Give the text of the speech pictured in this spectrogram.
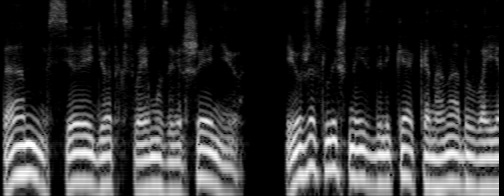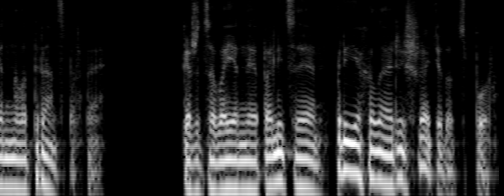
Там все идет к своему завершению, и уже слышно издалека канонаду военного транспорта. Кажется, военная полиция приехала решать этот спор.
